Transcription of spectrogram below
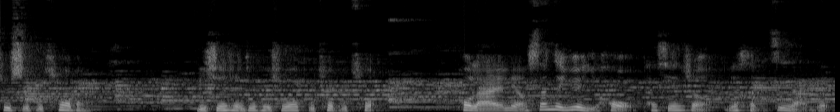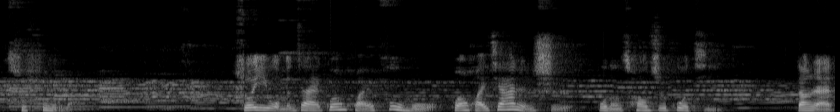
素食不错吧？”李先生就会说：“不错，不错。”后来两三个月以后，他先生也很自然的吃素了。所以我们在关怀父母、关怀家人时，不能操之过急。当然，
